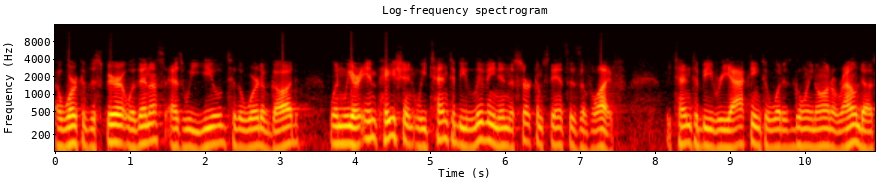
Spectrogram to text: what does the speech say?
a work of the Spirit within us as we yield to the Word of God. When we are impatient, we tend to be living in the circumstances of life. We tend to be reacting to what is going on around us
